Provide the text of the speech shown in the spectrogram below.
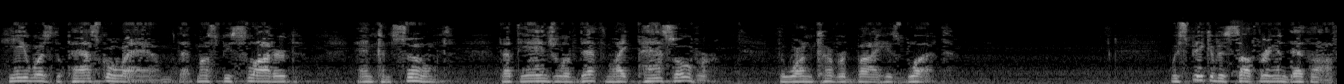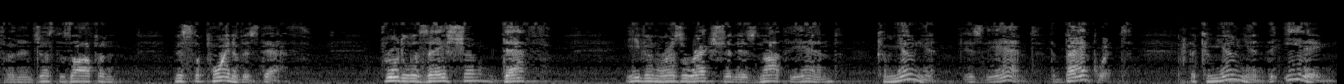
He was the paschal lamb that must be slaughtered and consumed, that the angel of death might pass over the one covered by his blood. We speak of his suffering and death often, and just as often miss the point of his death. Brutalization, death, even resurrection is not the end. Communion is the end. The banquet, the communion, the eating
